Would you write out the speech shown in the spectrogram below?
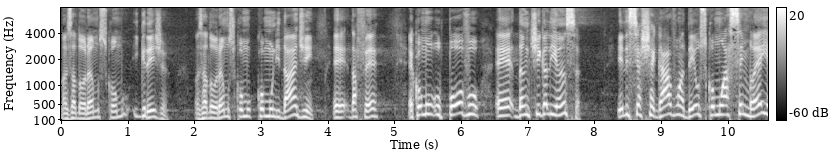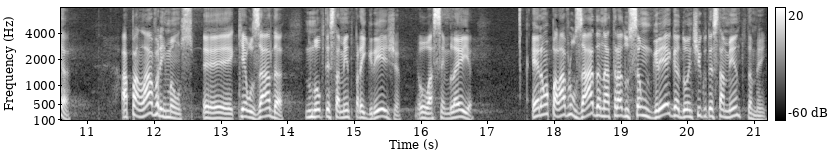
nós adoramos como igreja, nós adoramos como comunidade é, da fé. É como o povo é, da antiga aliança. Eles se achegavam a Deus como assembleia. A palavra, irmãos, é, que é usada no Novo Testamento para igreja ou assembleia, era uma palavra usada na tradução grega do Antigo Testamento também.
